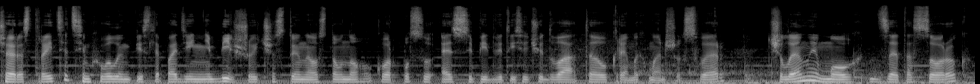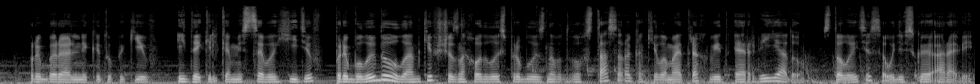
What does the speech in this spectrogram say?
Через 37 хвилин після падіння більшої частини основного корпусу SCP-2002 та окремих менших сфер, члени МОГ Дзета 40 прибиральники тупиків і декілька місцевих гідів прибули до уламків, що знаходились приблизно в 240 кілометрах від Ер-Ріяду, столиці Саудівської Аравії.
